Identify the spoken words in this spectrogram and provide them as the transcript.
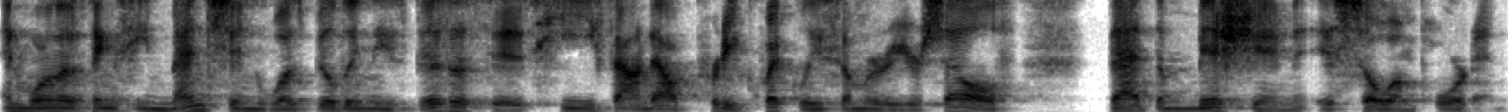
And one of the things he mentioned was building these businesses. He found out pretty quickly, similar to yourself, that the mission is so important.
